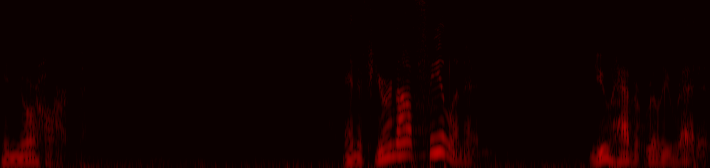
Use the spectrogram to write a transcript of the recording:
in your heart. And if you're not feeling it, you haven't really read it.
